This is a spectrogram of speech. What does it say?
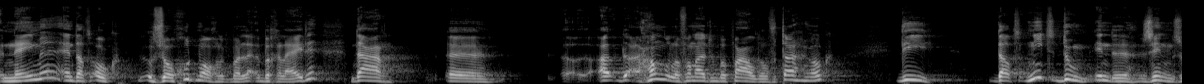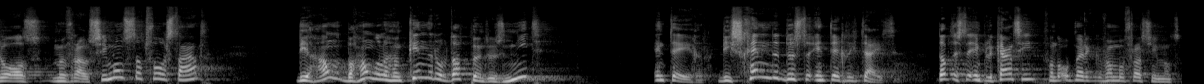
nemen en dat ook zo goed mogelijk begeleiden, daar uh, handelen vanuit een bepaalde overtuiging ook, die dat niet doen in de zin zoals mevrouw Simons dat voorstaat, die behandelen hun kinderen op dat punt dus niet integer. Die schenden dus de integriteit. Dat is de implicatie van de opmerking van mevrouw Simons.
